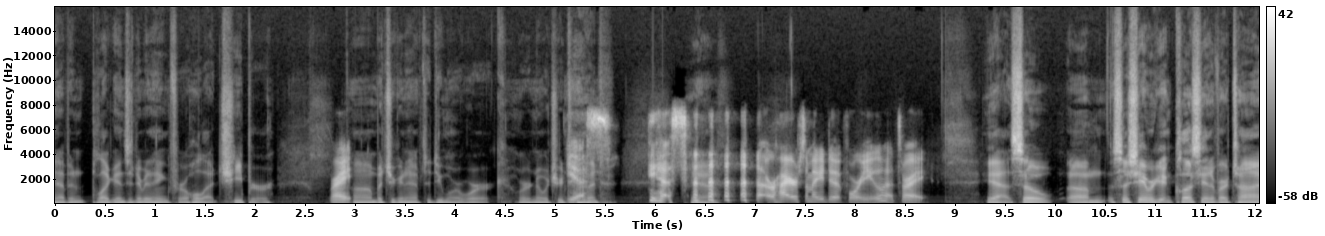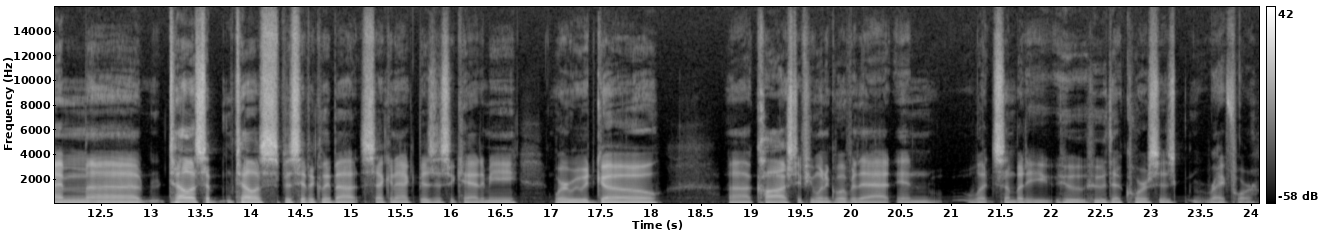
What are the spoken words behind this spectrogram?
having plugins and everything for a whole lot cheaper. Right. Um, but you're going to have to do more work or know what you're doing. Yes. Yes. Yeah. or hire somebody to do it for you. That's right. Yeah. So, um, so Shay, we're getting close to the end of our time. Uh, tell us, tell us specifically about Second Act Business Academy, where we would go, uh, cost if you want to go over that, and what somebody who who the course is right for.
